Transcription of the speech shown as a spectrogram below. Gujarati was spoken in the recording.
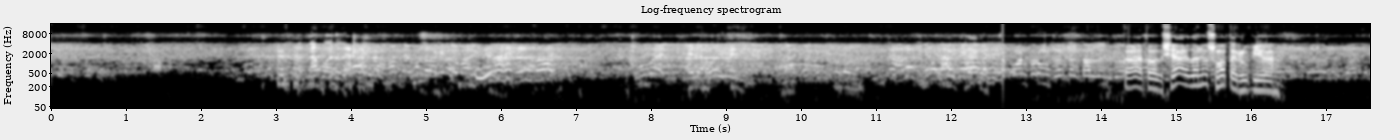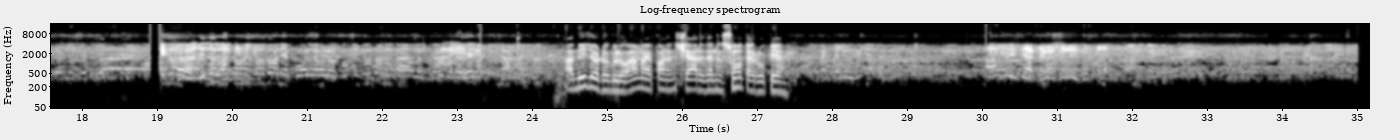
કાળા તલ ચાર ને સોતેર રૂપિયા. આ બીજો ઢગલો આમાંય પણ ચાર દને સોતેર રૂપિયા.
